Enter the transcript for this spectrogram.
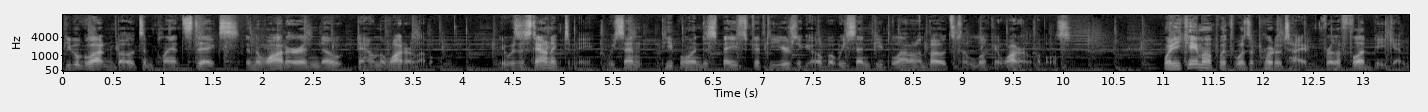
People go out in boats and plant sticks in the water and note down the water level. It was astounding to me. We sent people into space 50 years ago, but we send people out on boats to look at water levels. What he came up with was a prototype for the flood beacon,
